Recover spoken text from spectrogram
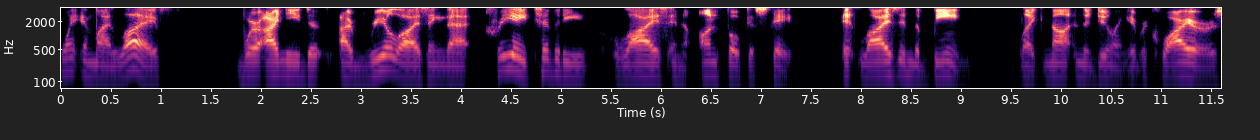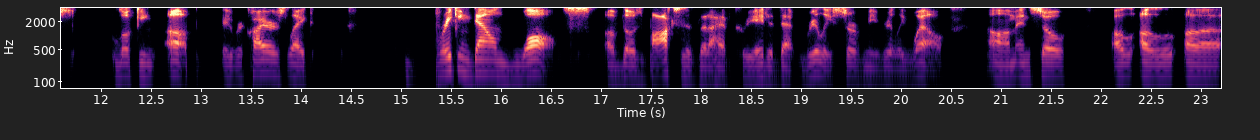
point in my life where I need to, I'm realizing that creativity lies in an unfocused state it lies in the being, like not in the doing. It requires looking up. It requires like breaking down walls of those boxes that I have created that really serve me really well. Um, and so a, a,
